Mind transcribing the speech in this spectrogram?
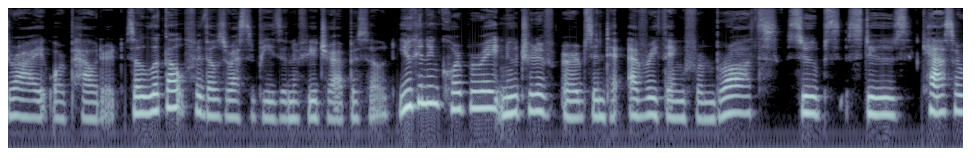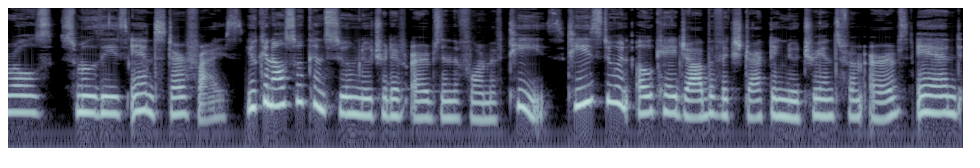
dry, or powdered. So look out for those recipes in a future episode. You can incorporate nutritive herbs into everything from broths, soups, stews, casseroles, smoothies, and stir fries. You can also consume nutritive herbs in the form of teas. Teas do an okay job of extracting nutrients from herbs, and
